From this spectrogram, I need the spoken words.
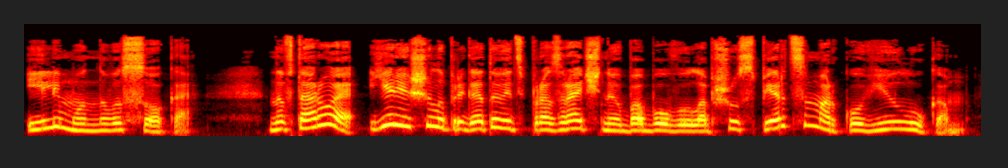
и лимонного сока. На второе я решила приготовить прозрачную бобовую лапшу с перцем, морковью и луком —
